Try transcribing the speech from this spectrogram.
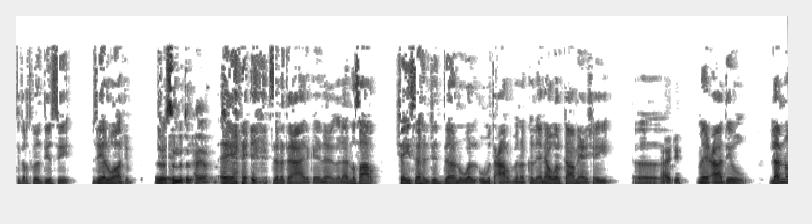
تقدر تقول ال DLC زي الواجب. آه، سنة الحياة. إيه سنة الحياة لكل لعبة. لأنه صار شيء سهل جدا ومتعارف بين الكل. يعني أول كان يعني شيء آه عادي. ما عادي و... لأنه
